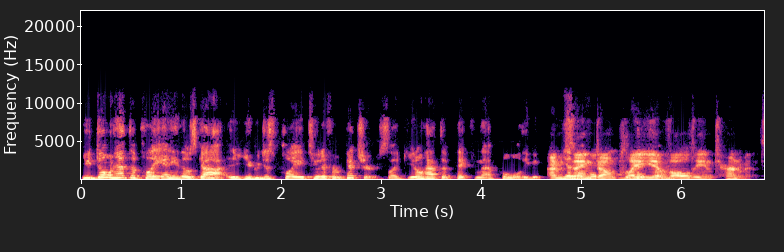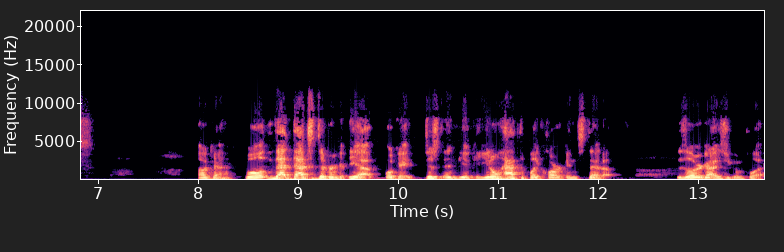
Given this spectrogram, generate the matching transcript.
you don't have to play any of those guys. You could just play two different pitchers. Like you don't have to pick from that pool. You I'm you saying don't play. Eovaldi in tournaments. Okay. Well, that that's different. Yeah. Okay. Just okay. You don't have to play Clarke instead of. There's other guys you can play.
